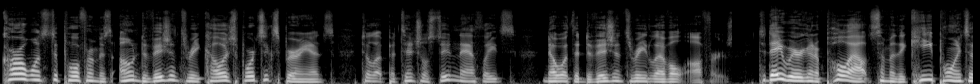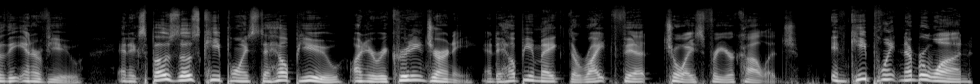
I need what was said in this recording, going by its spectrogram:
Karl wants to pull from his own Division III college sports experience to let potential student athletes know what the Division III level offers. Today we are going to pull out some of the key points of the interview and expose those key points to help you on your recruiting journey and to help you make the right fit choice for your college. In key point number one,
